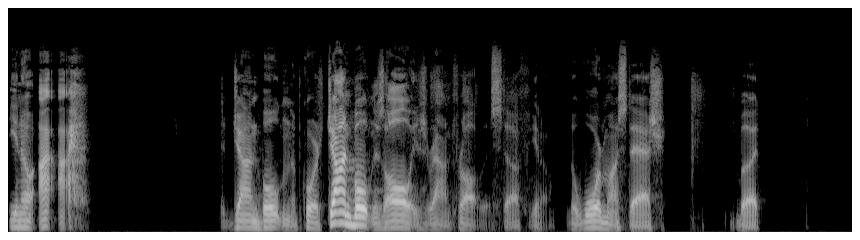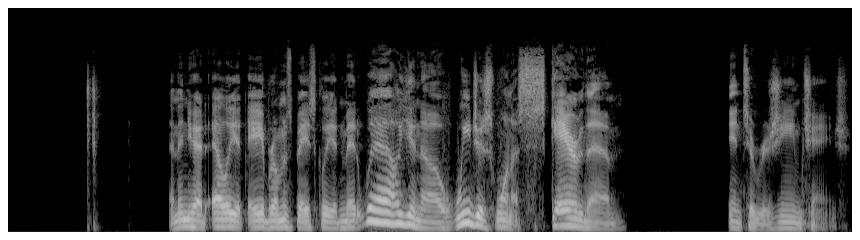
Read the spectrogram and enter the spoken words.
you know, I, I John Bolton, of course. John Bolton is always around for all this stuff, you know, the war mustache. But and then you had Elliot Abrams basically admit, well, you know, we just want to scare them into regime change.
